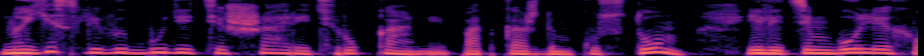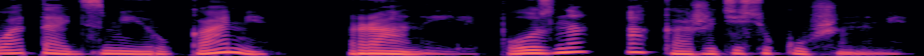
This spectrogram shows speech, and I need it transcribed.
Но если вы будете шарить руками под каждым кустом или тем более хватать змей руками, рано или поздно окажетесь укушенными.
